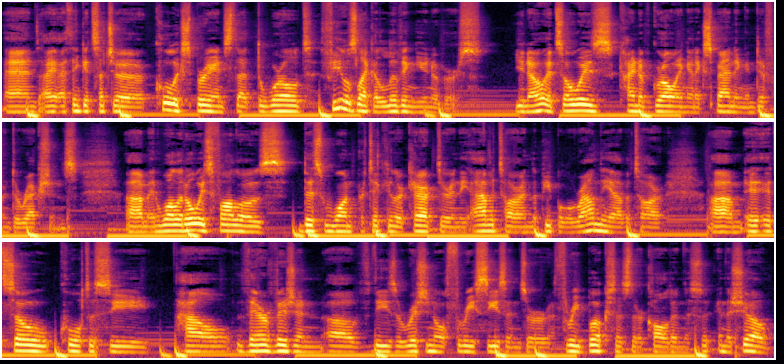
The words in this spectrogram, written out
And I, I think it's such a cool experience that the world feels like a living universe. You know, it's always kind of growing and expanding in different directions. Um, and while it always follows this one particular character in the avatar and the people around the avatar, um, it, it's so cool to see how their vision of these original three seasons or three books, as they're called in the in the show,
